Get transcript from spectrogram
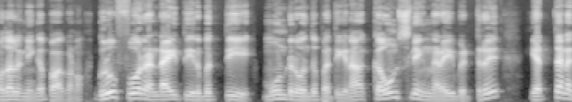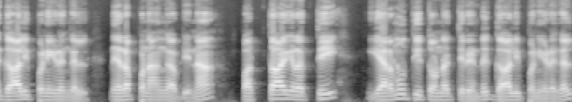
முதல்ல நீங்கள் பார்க்கணும். குரூப் ஃபோர் ரெண்டாயிரத்தி இருபத்தி மூன்று வந்து பார்த்தீங்கன்னா கவுன்சிலிங் நடைபெற்று எத்தனை காலி பணியிடங்கள் நிரப்புனாங்க அப்படின்னா பத்தாயிரத்தி இரநூத்தி தொண்ணூற்றி ரெண்டு காலி பணியிடங்கள்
